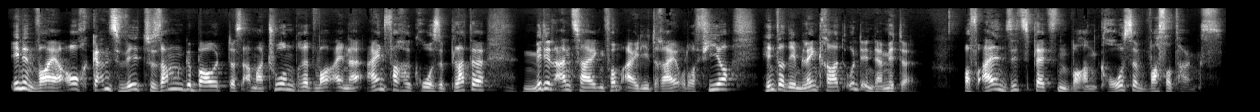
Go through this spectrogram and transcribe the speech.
Innen war er auch ganz wild zusammengebaut. Das Armaturenbrett war eine einfache große Platte mit den Anzeigen vom ID3 oder 4 hinter dem Lenkrad und in der Mitte. Auf allen Sitzplätzen waren große Wassertanks.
